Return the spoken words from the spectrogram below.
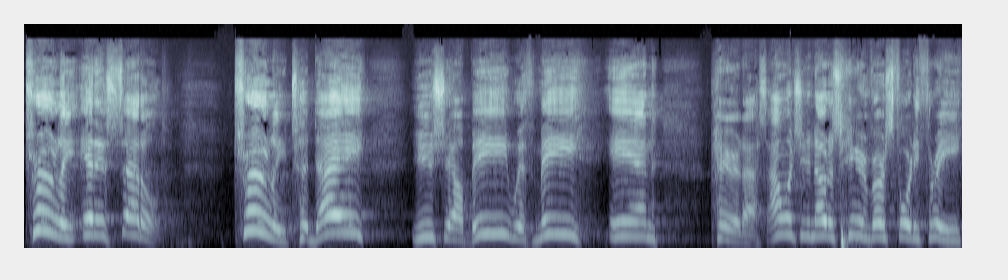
Truly, it is settled. Truly, today you shall be with me in paradise. I want you to notice here in verse 43,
